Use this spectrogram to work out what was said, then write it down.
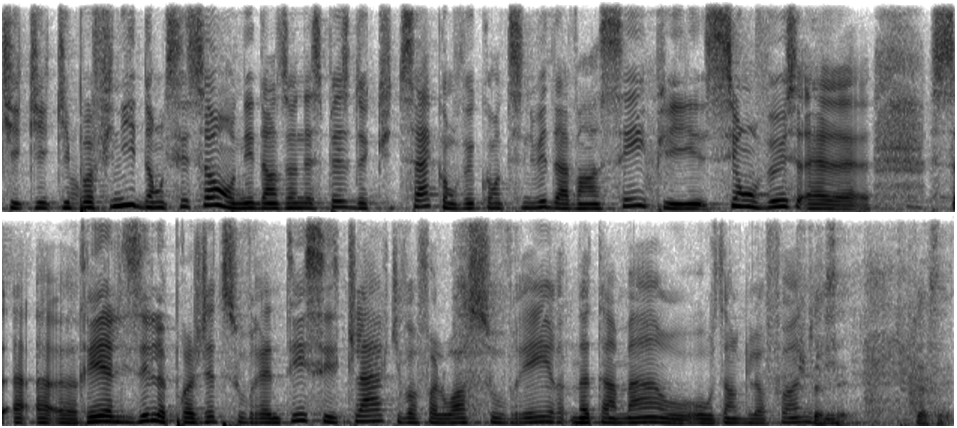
Qui, qui, qui est pas fini. Donc, c'est ça, on est dans une espèce de cul-de-sac, on veut continuer d'avancer. Puis, si on veut euh, euh, réaliser le projet de souveraineté, c'est clair qu'il va falloir s'ouvrir, notamment aux, aux anglophones. Tout à puis- fait. Tout à fait.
